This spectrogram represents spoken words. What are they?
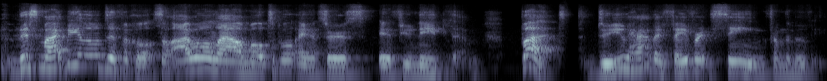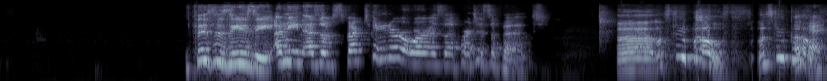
this might be a little difficult. So I will allow multiple answers if you need them. But do you have a favorite scene from the movie? This is easy. I mean, as a spectator or as a participant? Uh, let's do both. Let's do both. Okay.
